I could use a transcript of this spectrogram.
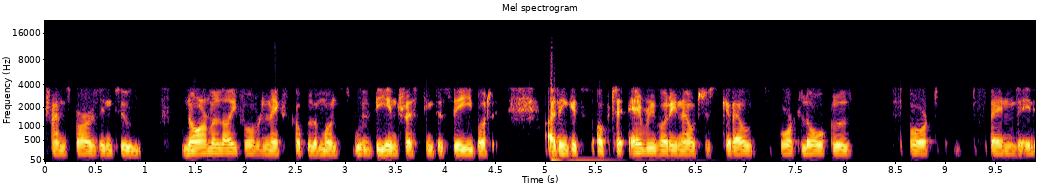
transfers into normal life over the next couple of months will be interesting to see. But I think it's up to everybody now to just get out, support local, support, spend in,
